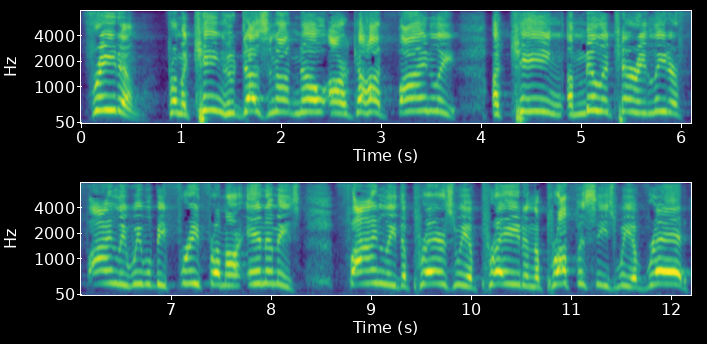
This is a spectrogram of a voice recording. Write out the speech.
freedom from a king who does not know our God. Finally, a king, a military leader. Finally, we will be free from our enemies. Finally, the prayers we have prayed and the prophecies we have read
